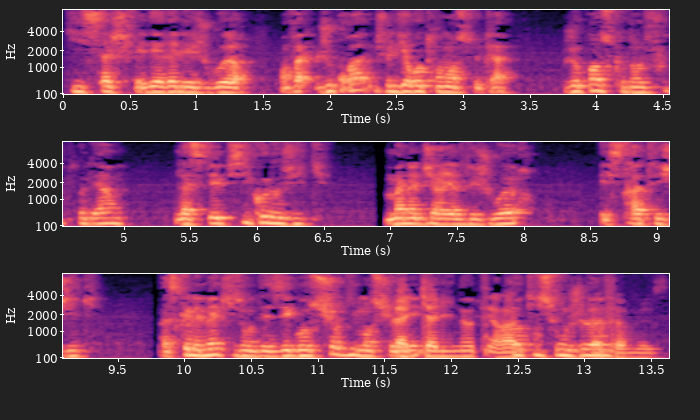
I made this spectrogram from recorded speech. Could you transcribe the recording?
qui sache fédérer les joueurs. Enfin, je crois, je vais dire autrement ce truc-là. Je pense que dans le foot moderne, l'aspect psychologique, managérial des joueurs est stratégique. Parce que les mecs, ils ont des égos surdimensionnés. La calinothérapie. Quand ils sont jeunes. La fameuse.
